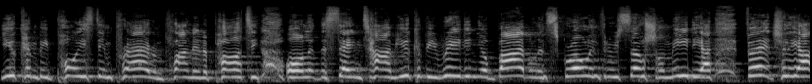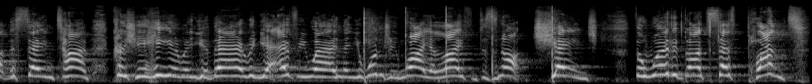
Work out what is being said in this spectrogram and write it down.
You can be poised in prayer and planning a party all at the same time. You can be reading your Bible and scrolling through social media virtually at the same time because you're here and you're there and you're everywhere, and then you're wondering why your life does not change. The Word of God says plant.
